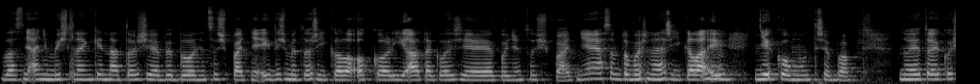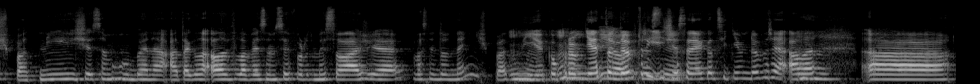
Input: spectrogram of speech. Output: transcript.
vlastně ani myšlenky na to, že by bylo něco špatně, i když mi to říkalo okolí a takhle, že je jako něco špatně. Já jsem to možná říkala mm-hmm. i mhm. někomu třeba, no je to jako špatný, že jsem hubená a takhle, ale v hlavě jsem si furt myslela, že vlastně to není špatný, mm-hmm. jako pro mě je to jo, dobrý, přesně. že se jako cítím dobře, ale mm-hmm. uh,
